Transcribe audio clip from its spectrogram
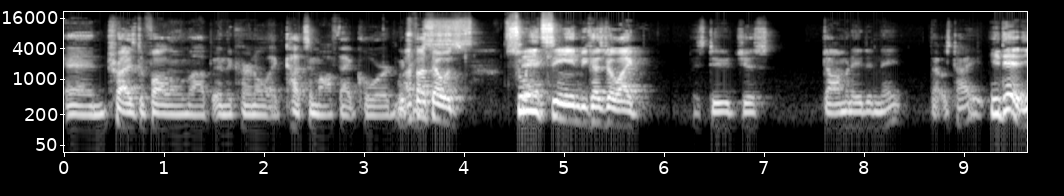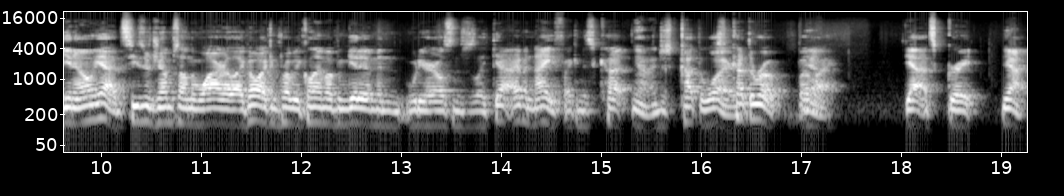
and tries to follow him up, and the colonel like cuts him off that cord. Which I thought that was sweet sick. scene because you're like, this dude just dominated Nate. That was tight. He did, you know, yeah. Caesar jumps on the wire like, oh, I can probably climb up and get him, and Woody Harrelson's just like, yeah, I have a knife, I can just cut, Yeah, I just cut the wire. cut the rope. Bye bye. Yeah. Yeah. that's great. Yeah,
